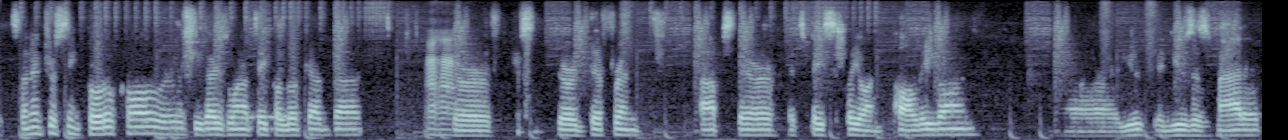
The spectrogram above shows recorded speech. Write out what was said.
it's an interesting protocol. If you guys want to take a look at that, Uh huh. there are, there are different apps there. It's basically on Polygon. Uh, it uses Matic.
